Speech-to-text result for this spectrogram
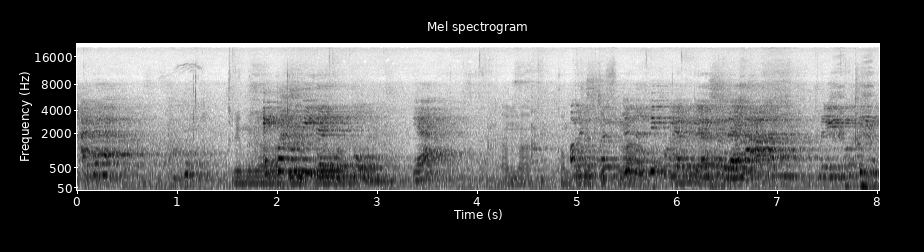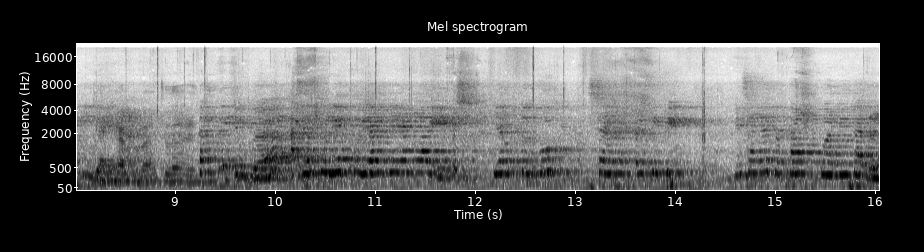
ada hu- kriminologi ekonomi dan hukum hukum ya. Sama Oleh komparatif sebab itu law nanti kuliah-kuliah saudara akan meliputi ketiganya. Banget lah Tapi juga ada kuliah-kuliahnya yang lain yang tumbuh secara spesifik. Misalnya tentang wanita dan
